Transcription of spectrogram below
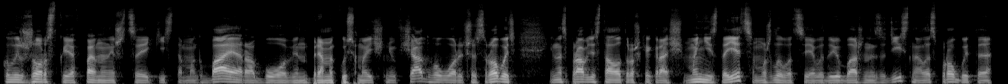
коли жорстко я впевнений, що це якийсь там Макбайер, або він прям якусь маячню в чат говорить, щось робить. І насправді стало трошки краще. Мені здається, можливо, це я видаю бажане за дійсне, але спробуйте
